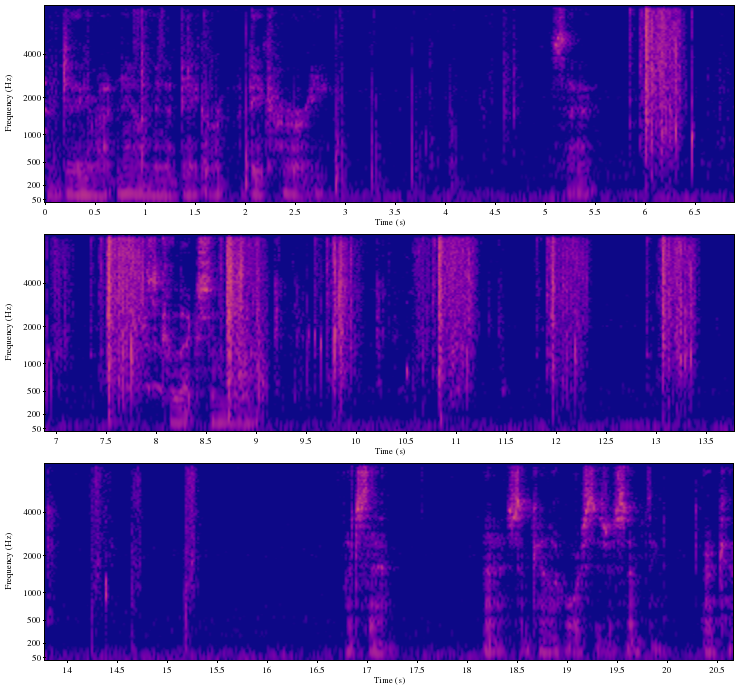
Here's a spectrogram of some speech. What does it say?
I'm doing right now, I'm in a big a big hurry. So let's collect some more. What's that? Uh, some kind of horses or something. Okay.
